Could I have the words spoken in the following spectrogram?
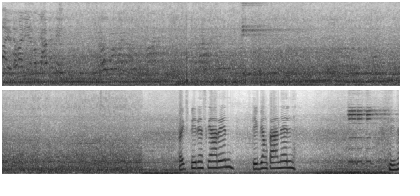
Ayaw na kanina magkapat eh. Pa-experience nga rin. Kabyang Tunnel. Hindi.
